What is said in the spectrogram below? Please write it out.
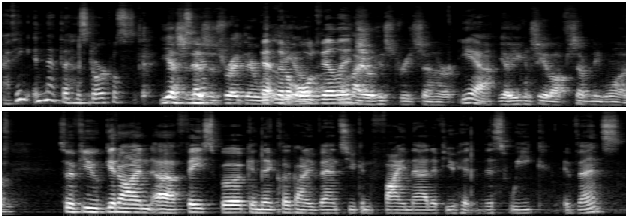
I think, isn't that the historical? Yes, it Center? is. It's right there. That with little the, uh, old village? Ohio History Center. Yeah. Yeah, you can see it off seventy one. So if you get on uh, Facebook and then click on events, you can find that if you hit this week events.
